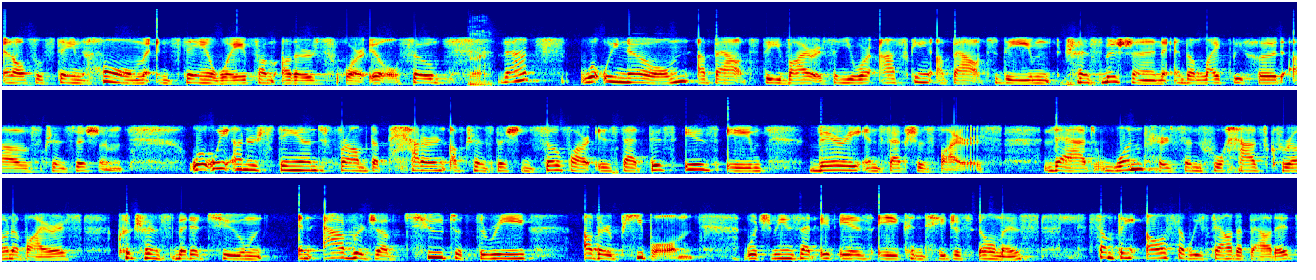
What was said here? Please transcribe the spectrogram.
and also staying home and staying away from others who are ill. So right. that's what we know about the virus. And you were asking about the transmission and the likelihood of transmission. What we understand from the pattern of transmission so far is that this is a very infectious virus, that one person who has coronavirus could transmit it to an average of two to three other people, which means that it is a contagious illness. Something else that we found about it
